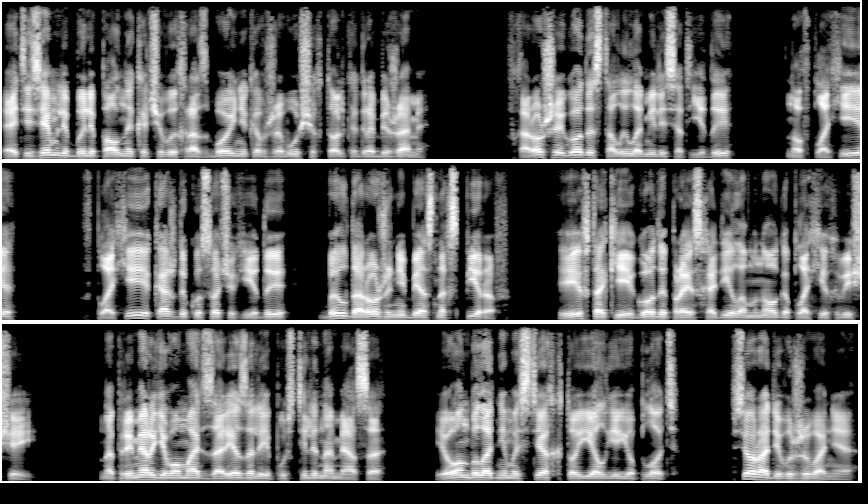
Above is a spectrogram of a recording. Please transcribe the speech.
Эти земли были полны кочевых разбойников, живущих только грабежами. В хорошие годы столы ломились от еды, но в плохие... В плохие каждый кусочек еды был дороже небесных спиров, и в такие годы происходило много плохих вещей. Например, его мать зарезали и пустили на мясо, и он был одним из тех, кто ел ее плоть. Все ради выживания.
